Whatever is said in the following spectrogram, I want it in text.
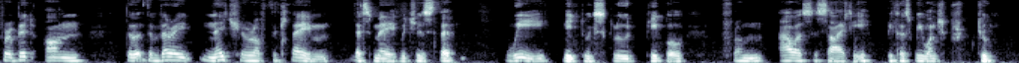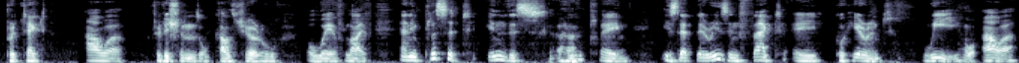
for a bit on the the very nature of the claim that's made, which is that we need to exclude people from our society because we want to protect our traditions or culture or, or way of life. And implicit in this uh, claim is that there is, in fact, a coherent we or our,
